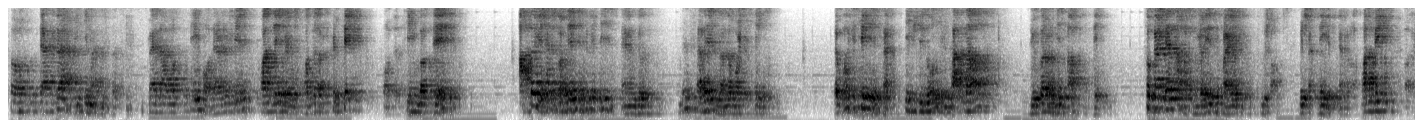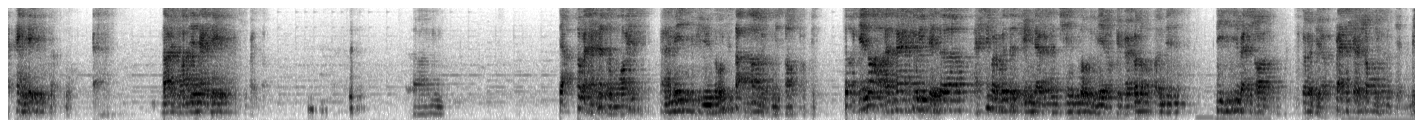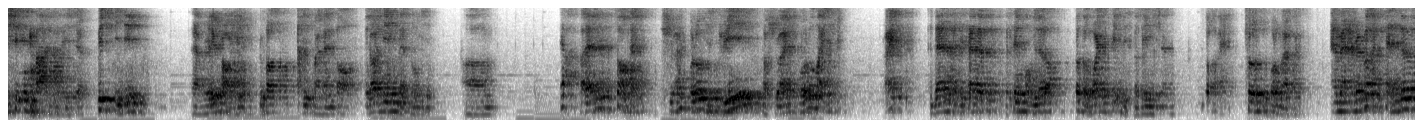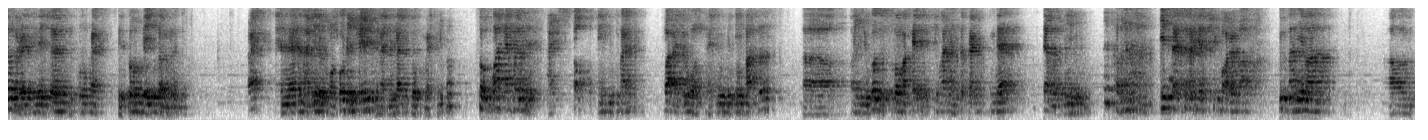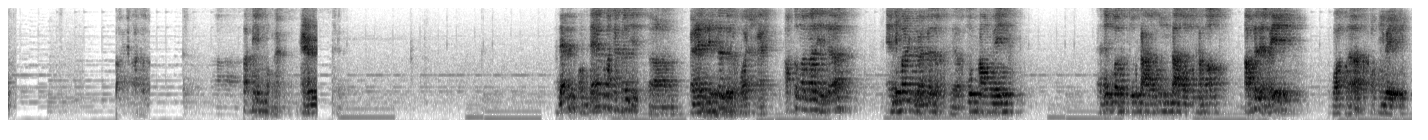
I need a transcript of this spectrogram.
So that's where I begin my business. When I was working for Darren Chin, one day when we ordered a cake for the team birthday, after we had the birthday cake, this is damn good. Then suddenly another voice came. The voice came is like, if you don't start now, you're gonna miss out something. So back then I was really supplying to two shops, which I think is kind of one big uh, pancakes is like, oh, yes. Now if one day pancakes, I myself. um, Yeah, so when I heard the voice, I mean, if you don't start now, you're going to miss out something. So again, now I went back two weeks later, I see whatever the dream Darren Chin sold to me, okay, we're going to open this DC restaurant. It's going to be a French restaurant, it's going Michelin star in Malaysia, which he did. And I'm really proud of him because he's my mentor. Without him, there's no me. Um, yeah, but then so I was like, should I follow his dream or should I follow my dream? Right? And then I decided the same formula because the voice keep disturbing me then. So I chose to follow my voice. And when I remember I tendered my resignation, his whole face, his whole face turned. Right? And then I did a photo retreat and I decided to go for my dream. So what happened is I stopped working full time. What I do was I do baking classes. Uh, if you go to supermarket, you see one handsome guy cooking there. That was me. Because each session I get three, four hundred bucks. Good money, man. Um, I started uh, starting from my parents. Then from there, what happened is uh, when I listened to the voice, right, after one month later, anyone remember the, the old town wave? And then town, old town come out. After the wave was the coffee wave.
